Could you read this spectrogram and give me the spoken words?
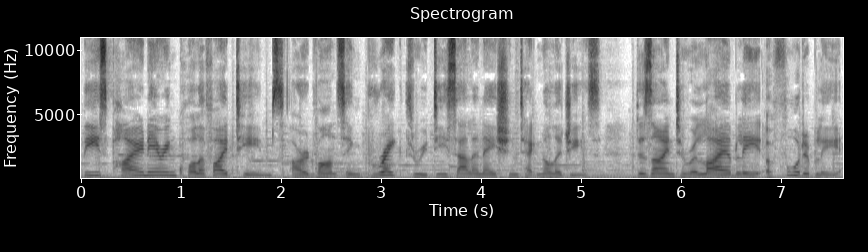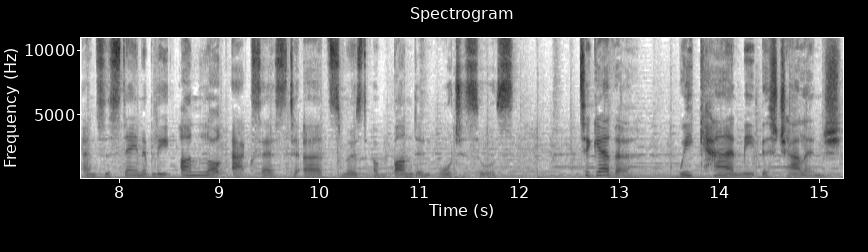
These pioneering qualified teams are advancing breakthrough desalination technologies designed to reliably, affordably, and sustainably unlock access to Earth's most abundant water source. Together, we can meet this challenge.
